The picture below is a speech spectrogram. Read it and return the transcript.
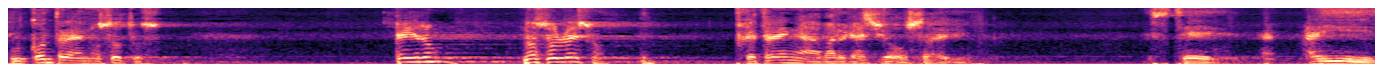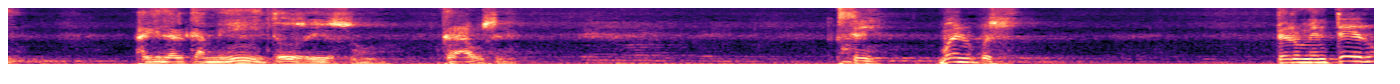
en contra de nosotros. Pero no solo eso, que traen a Vargas Llosa y este, hay Aguilar Camín y todos ellos son Krause. Sí, bueno, pues pero me entero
